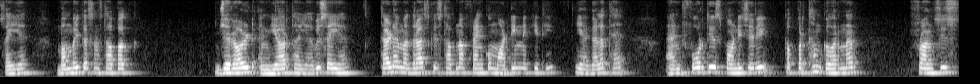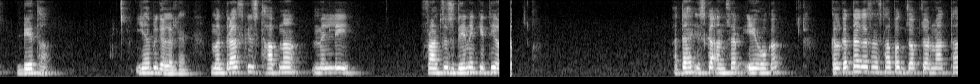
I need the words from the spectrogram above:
सही है। बम्बई का संस्थापक जेरोल्ड एंगियार था, यह भी सही है। थर्ड है, मद्रास की स्थापना फ्रैंको मार्टिन ने की थी, यह गलत है। एंड फोर्थ इज़ पौंडीचेरी का प्रथम गवर्नर फ्रांसिस डे था, यह भी गलत है। मद्रास की स्थापना मेनली फ्रांसिस डे ने की थी। अतः इसका आंसर ए होगा। कलकत्ता का संस्थापक जॉब चौरनाक था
